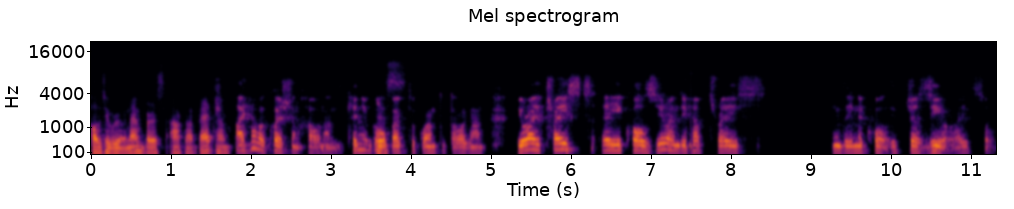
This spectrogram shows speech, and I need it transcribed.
positive real numbers, alpha, beta. I have a question, Haonan. Can you go yes. back to quantum Talagrand? You write trace a equals zero, and you have trace in the inequality, it's just zero, right? So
